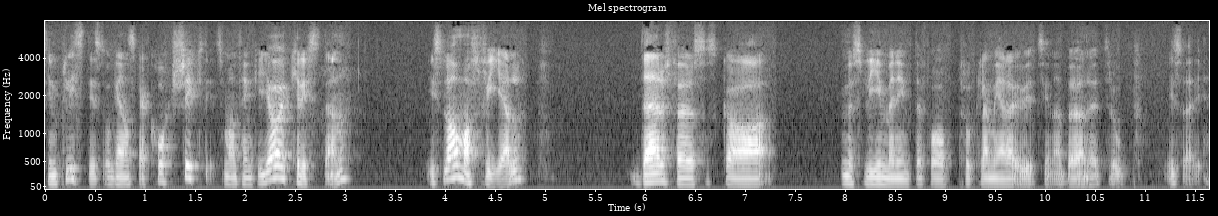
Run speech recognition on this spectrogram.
simplistiskt och ganska kortsiktigt. Så man tänker, jag är kristen, islam har fel, därför så ska muslimer inte få proklamera ut sina bönutrop i Sverige.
